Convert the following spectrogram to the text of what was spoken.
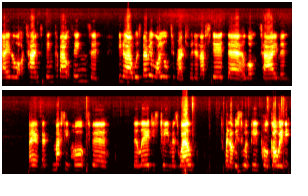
I had a lot of time to think about things, and you know, I was very loyal to Bradford, and I stayed there a long time, and I had massive hopes for the ladies' team as well. And obviously, with people going, it,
